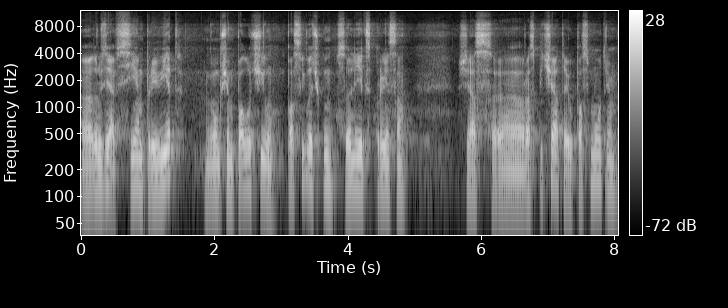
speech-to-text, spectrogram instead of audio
Э, Друзья, всем привет! В общем, получил посылочку с Алиэкспресса. Сейчас э, распечатаю, посмотрим.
